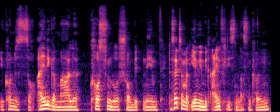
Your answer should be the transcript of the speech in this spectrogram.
ihr konntet es auch einige Male kostenlos schon mitnehmen. Das hätte man irgendwie mit einfließen lassen können.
